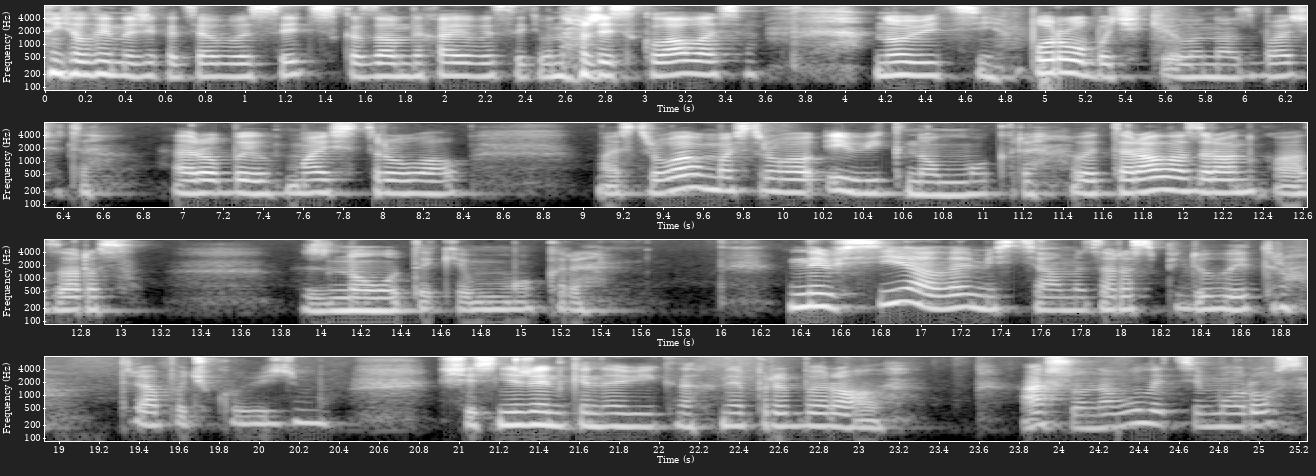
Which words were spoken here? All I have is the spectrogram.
Ялиночка ця висить, сказав, нехай висить, вона вже склалася. Нові ці поробочки у нас, бачите, робив, майстрував. Майстрував, майстрував і вікно мокре. Витирала зранку, а зараз знову таке мокре. Не всі, але місцями. Зараз піду витру. Тряпочку візьму. Ще сніжинки на вікнах не прибирали. А що, на вулиці мороз?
